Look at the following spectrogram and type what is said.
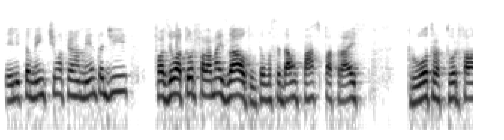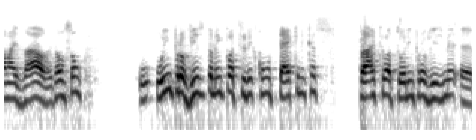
ele também tinha uma ferramenta de fazer o ator falar mais alto. Então você dá um passo para trás para o outro ator falar mais alto. Então são o, o improviso também pode servir como técnicas para que o ator improvise, é,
